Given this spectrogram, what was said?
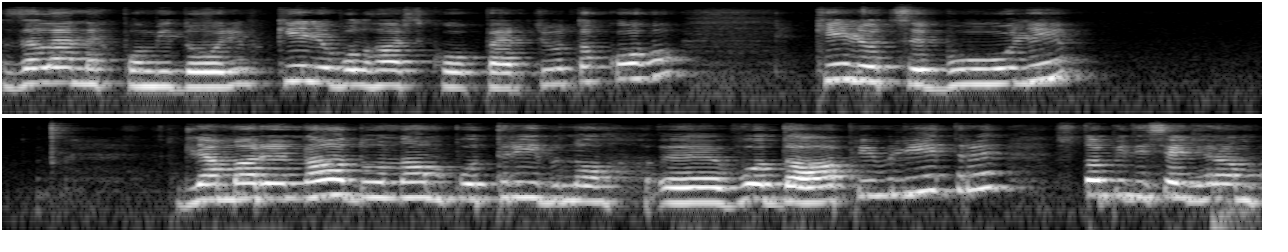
зелених помідорів, кілю болгарського перцю такого, кілю цибулі. Для маринаду нам потрібно е, вода пів літри, 150 грам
